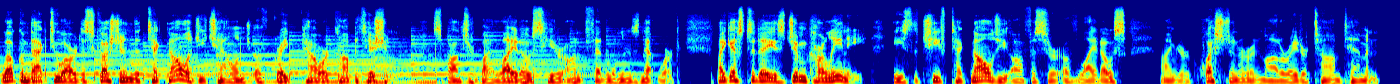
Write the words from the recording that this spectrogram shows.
Welcome back to our discussion, The Technology Challenge of Great Power Competition, sponsored by Leidos here on Federal News Network. My guest today is Jim Carlini. He's the Chief Technology Officer of Leidos. I'm your questioner and moderator, Tom Temin.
